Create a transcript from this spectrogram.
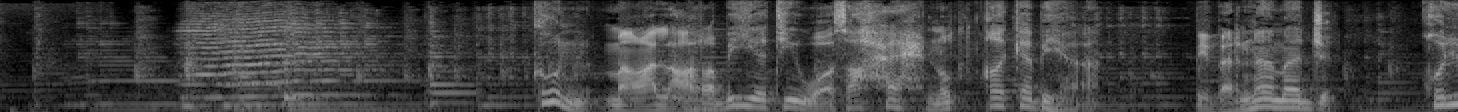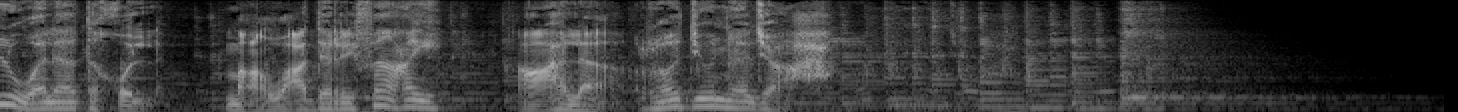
كن مع العربية وصحح نطقك بها. ببرنامج قل ولا تقل مع وعد الرفاعي على راديو النجاح.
